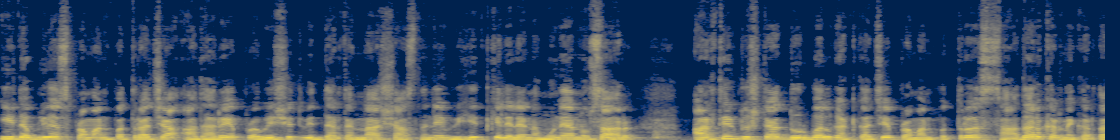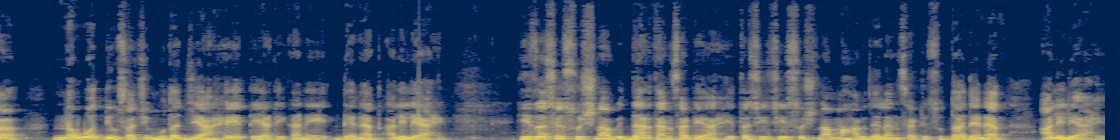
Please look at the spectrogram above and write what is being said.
ई डब्ल्यू एस प्रमाणपत्राच्या आधारे प्रवेशित विद्यार्थ्यांना शासनाने विहित केलेल्या नमुन्यानुसार आर्थिकदृष्ट्या दुर्बल घटकाचे प्रमाणपत्र सादर करण्याकरता नव्वद दिवसाची मुदत जी आहे ते या ठिकाणी देण्यात आलेली आहे. ही जशी सूचना विद्यार्थ्यांसाठी आहे तशीच ही सूचना महाविद्यालयांसाठी सुद्धा देण्यात आलेली आहे.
